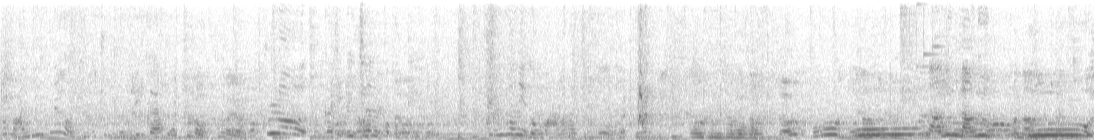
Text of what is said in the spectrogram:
좀 많이 힘든 것 같은데 좀 더 드릴까요? 쿨러, 쿨러요. 막. 쿨러까지 괜찮을 것 같아요. 생선이 너무 많아가지고. 어, 감사합니다. 오, 나눔, 나눔. 오.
